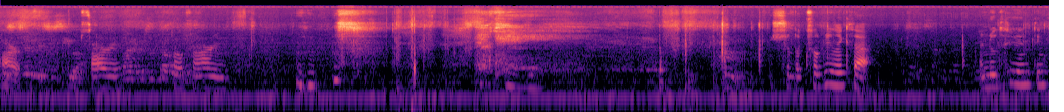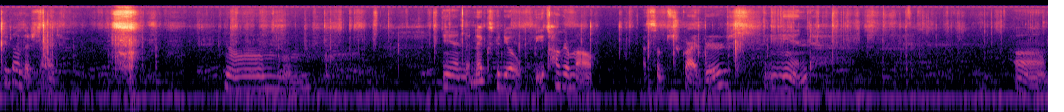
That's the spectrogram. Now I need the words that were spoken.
part. I'm sorry. So sorry. okay. Um, should look something like that. And do the same thing to the other side. Um, in the next video, we'll be talking about subscribers and um,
